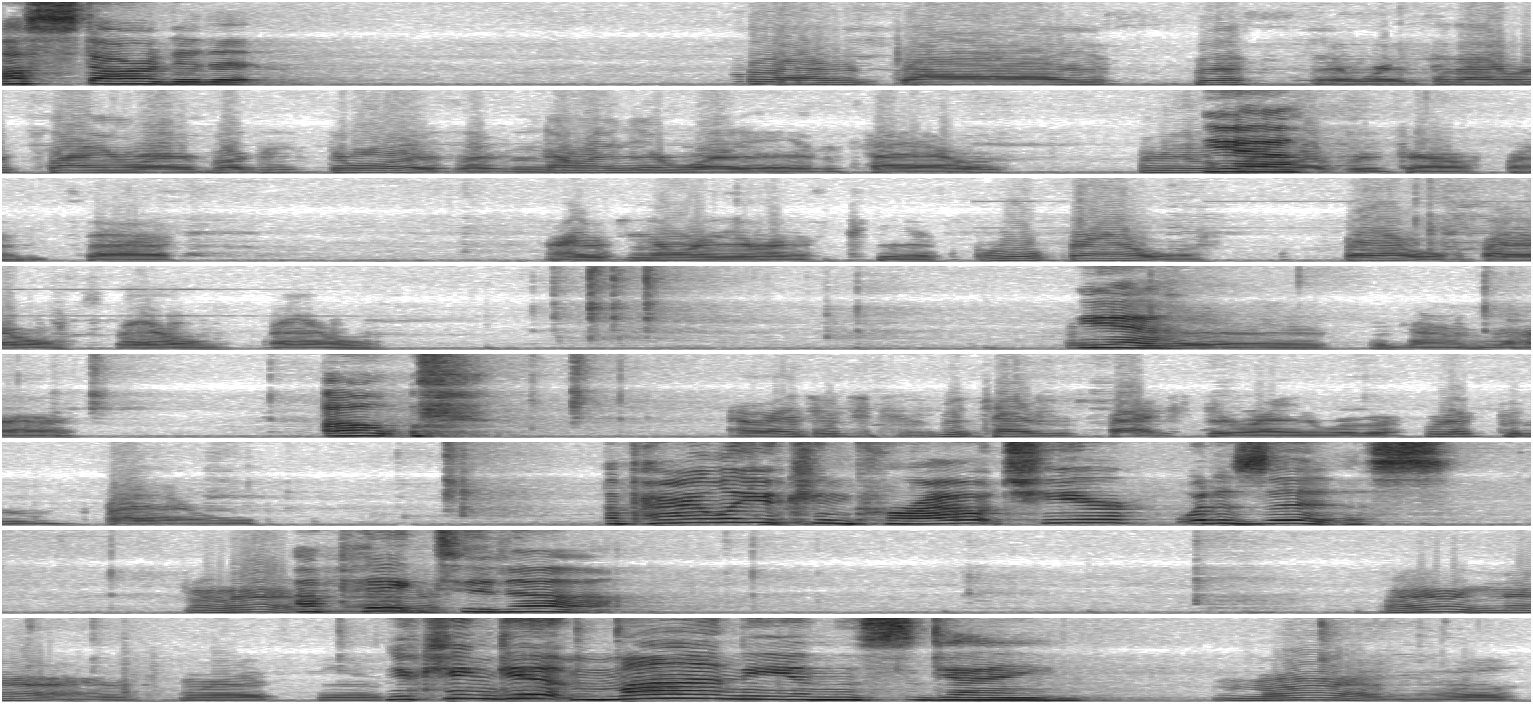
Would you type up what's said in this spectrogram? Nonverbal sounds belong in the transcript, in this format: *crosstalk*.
I started it. Oh, Hello guys, this today we're playing Roblox Doors. I have no idea what it entails. I'm Yeah. my lovely girlfriend, so I have no idea what it's called. Oh, bell, bell, bell, bell, bell. Yeah. Oh. It don't work. Oh, I went to became infatuated with a flipping bell. Apparently you can crouch here. What is this? I picked it up. I don't know what it is. You can get money in this game. Money.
